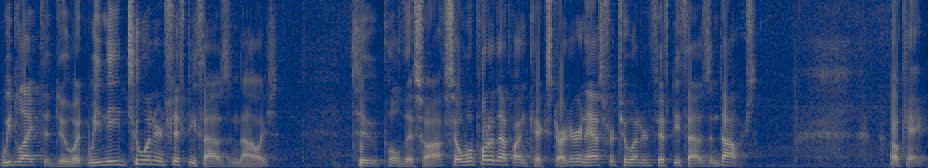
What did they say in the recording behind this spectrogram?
We'd like to do it. We need $250,000 to pull this off. So we'll put it up on Kickstarter and ask for $250,000. Okay,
